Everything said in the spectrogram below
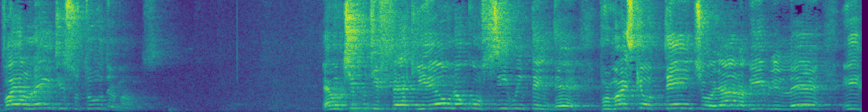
vai além disso tudo, irmãos. É um tipo de fé que eu não consigo entender, por mais que eu tente olhar a Bíblia e ler e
